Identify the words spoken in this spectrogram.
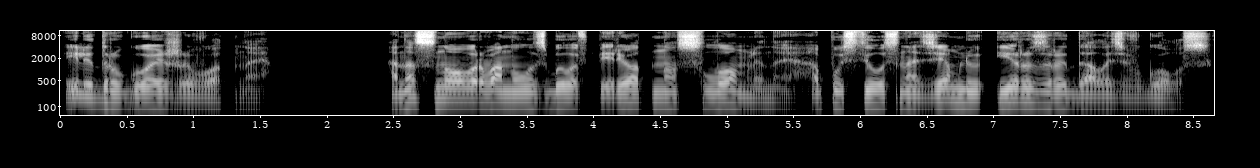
или другое животное. Она снова рванулась было вперед, но сломленная, опустилась на землю и разрыдалась в голос.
